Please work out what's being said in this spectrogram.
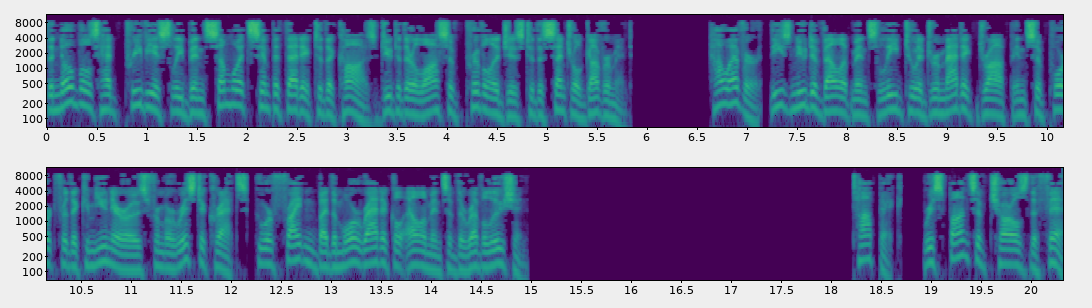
The nobles had previously been somewhat sympathetic to the cause due to their loss of privileges to the central government. However, these new developments lead to a dramatic drop in support for the Comuneros from aristocrats, who were frightened by the more radical elements of the revolution. Response of Charles V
